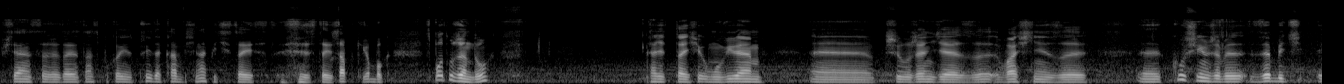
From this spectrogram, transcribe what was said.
myślałem sobie, że tutaj na spokojnie przyjdę kawy się napić z tej, z tej obok spod urzędu. W razie tutaj się umówiłem przy urzędzie z, właśnie z e, Kushim, żeby zrobić e,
